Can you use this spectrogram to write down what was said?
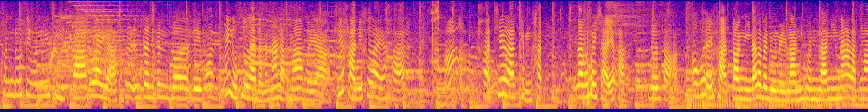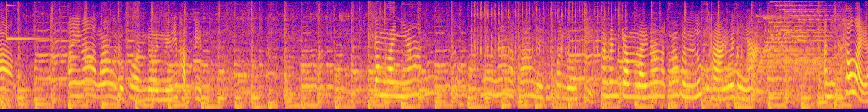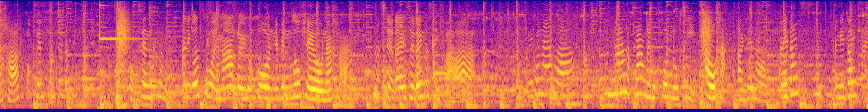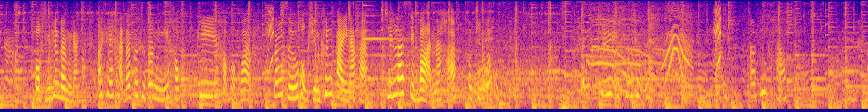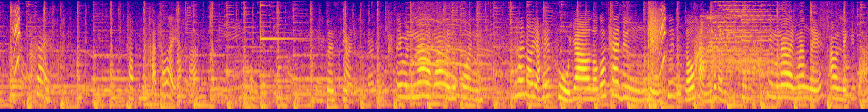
คนดูสิมันมีสีฟ้าด้วยอะ คืออันจนี้เป็นโดเรมอนไม่ รู้คืออะไรแต่มันน่ารักมากเลยอะพี่ขานี่คืออะไรอะคะอ๋อขัดที่รัดเข็มขัดน่าไม่ค่อยใช้ค่ะ เดินต่อโอเคค่ะ ตอนนี้น่าจะไปดูในร้านนี้คนร้านนี้น่ารักมากอันนี้น่ารักมากเลยทุกคนเดินมินิพับอิดกำไรนี้น่ารักมากน่ารักมากเลยทุกคนดูสิ มันเป็นกำไรน่ารักมากเป็นรูปช้างไว้ตรงเนี้ย ร่อะคะ6เส้นขึ้นเส้นละ10บาทหกเส้นขึ้น อันนี้ก็สวยมากเลยทุกคน นี่เป็นรูปเชลล์นะคะแต่เสียดายซื้อได้ก็สีฟ้า อันนี้ก็น่ารัก มันน่ารักมากเลยทุกคนดูสิ เอาค่ะ เอาได้นอน อันนี้ต้อง อันนี้ต้องหกชิ้นขึ้นไปเหมือนกัน โอเคค่ะถ้าจะซื้อตัวนี้เขาพี่เขาบอกว่าต้องซื้อ 6 ชิ้นขึ้นไปนะคะ ชิ้นละ 10 บาทนะคะ 6 ชิ้นก็ 60พี่คุ อบคุณค่ะเท่าไหร่อะคะคงเจ็ดสิบค่ะเจ็ดสิบถ่ายดูหนูได้เลยเฮ้ยมันน่ารักมากเลยทุกคน ถ้าเราอยากให้หูยาวเราก็แค่ดึงหูขึ้น แล้วขามันก็จะขึ้นมานี่มันน่ารักมากเลย เอาอันเล็กดีกว่า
